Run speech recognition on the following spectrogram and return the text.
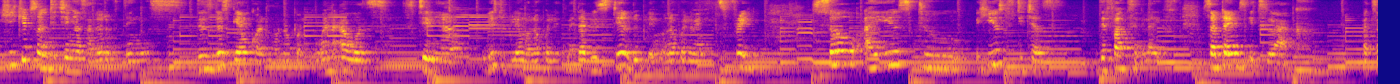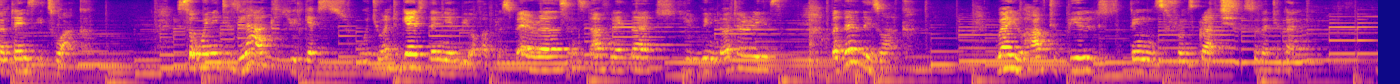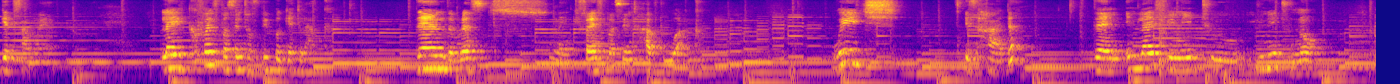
he keeps on teaching us a lot of things. There's this game called Monopoly. When I was still young, we used to play Monopoly with my dad. We still do play Monopoly when it's free. So I used to, he used to teach us the facts in life. Sometimes it's luck, but sometimes it's work. So when it is luck, you get you want to get, then you'll be over prosperous and stuff like that. You'll win lotteries. But then there's work where you have to build things from scratch so that you can get somewhere. Like 5% of people get luck. Then the rest, 95% have to work. Which is hard. Then in life you need to you need to know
